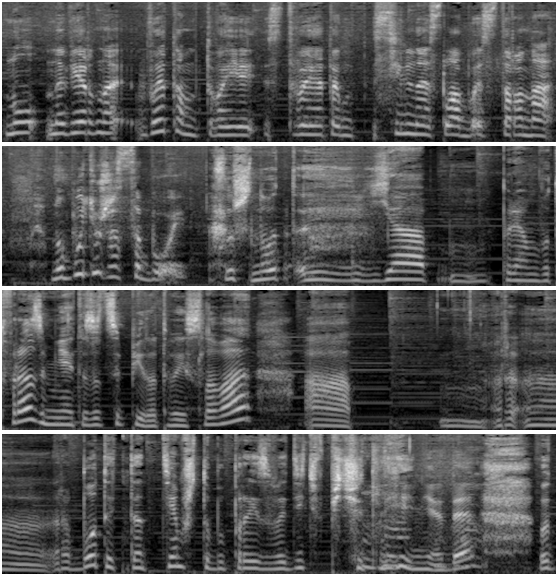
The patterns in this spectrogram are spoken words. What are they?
Ну, наверное, в этом твоя, твоя там сильная слабая сторона. Но будь уже собой. Слушай, ну вот э, я прям вот фраза, меня это зацепило, твои слова. А, э, работать над тем, чтобы производить впечатление, да? Вот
